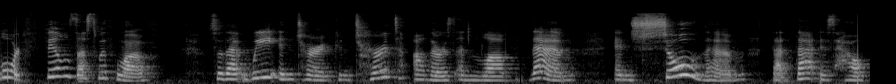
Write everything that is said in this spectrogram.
Lord fills us with love so that we in turn can turn to others and love them and show them that that is how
